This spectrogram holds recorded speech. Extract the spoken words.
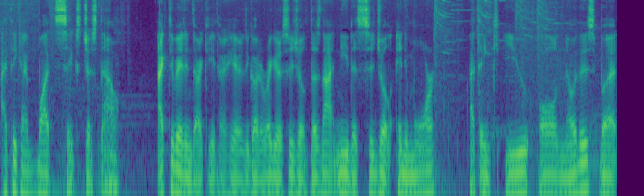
I think I bought six just now. Activating Dark Aether here to go to regular sigil does not need a sigil anymore. I think you all know this, but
